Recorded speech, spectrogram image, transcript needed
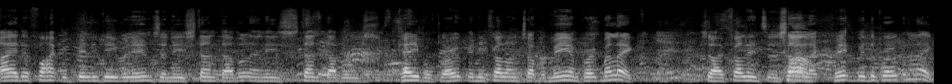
I had a fight with Billy Dee Williams and his stunt double, and his stunt double's cable broke, and he fell on top of me and broke my leg. So I fell into the Sarlacc pit with a broken leg.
